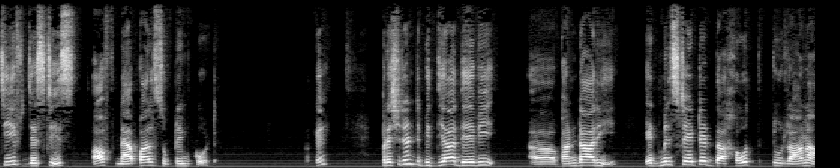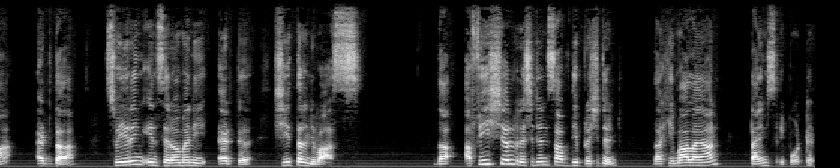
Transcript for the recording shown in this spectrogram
Chief Justice of Nepal Supreme Court. Okay. President Bidya Devi uh, Bhandari administered the oath to Rana at the swearing in ceremony at Sheetal Nivas. The official residence of the president, the Himalayan Times reported.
